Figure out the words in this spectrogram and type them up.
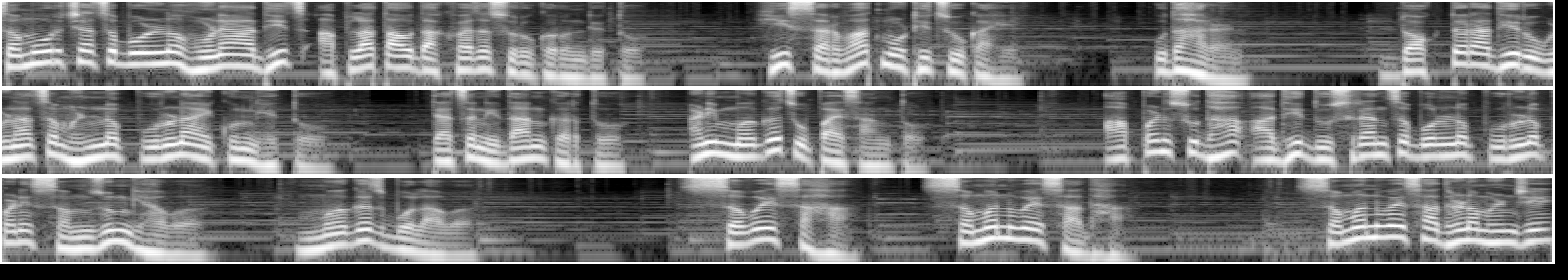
समोरच्याचं बोलणं होण्याआधीच आपला ताव दाखवायचा सुरू करून देतो. ही सर्वात मोठी चूक आहे. उदाहरण डॉक्टर आधी रुग्णाचं म्हणणं पूर्ण ऐकून घेतो त्याचं निदान करतो आणि मगच उपाय सांगतो. आपण सुद्धा आधी दुसऱ्यांचं बोलणं पूर्णपणे समजून घ्यावं मगच बोलावं. सवय सहा समन्वय साधा. समन्वय साधणं म्हणजे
